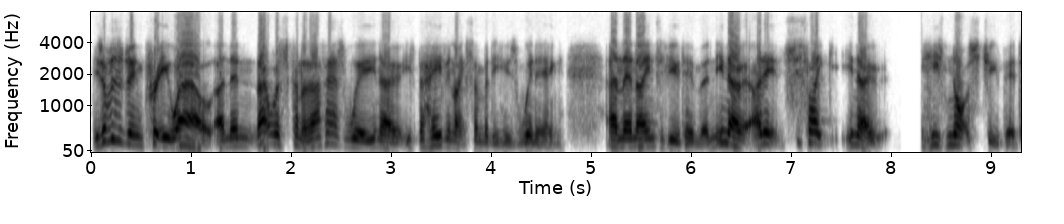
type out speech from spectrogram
he's obviously doing pretty well. And then that was kind of that, that's weird. You know, he's behaving like somebody who's winning. And then I interviewed him, and you know, and it's just like you know, he's not stupid.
